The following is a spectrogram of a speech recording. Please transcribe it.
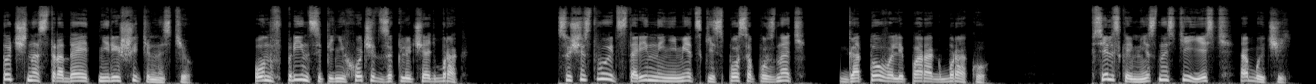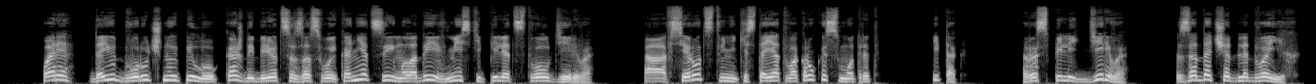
точно страдает нерешительностью. Он в принципе не хочет заключать брак. Существует старинный немецкий способ узнать, готова ли пара к браку. В сельской местности есть обычай. Паре дают двуручную пилу, каждый берется за свой конец, и молодые вместе пилят ствол дерева. А все родственники стоят вокруг и смотрят. Итак, распилить дерево – задача для двоих.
